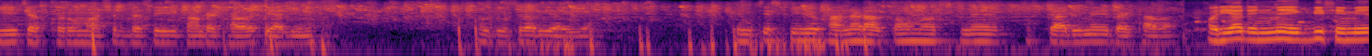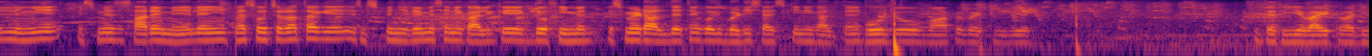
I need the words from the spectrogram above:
ये चेक करो, माशाल्लाह से ये कहाँ बैठा हुआ है प्याली में। और दूसरा भी आई है। पिंचेस की जो खाना डालता हूँ मैं, उसमें, उस प्याली में बैठा हुआ और यार इनमें एक भी फीमेल नहीं है, इसमें से सारे मेल हैं मैं सोच रहा था कि इस पिंजरे में से निकाल के एक दो फीमेल इसमें डाल देते हैं, कोई बड़ी साइज़ की निकालते हैं। वो जो वहाँ पे बैठी हुई है। इधर ये वाइट वाली।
